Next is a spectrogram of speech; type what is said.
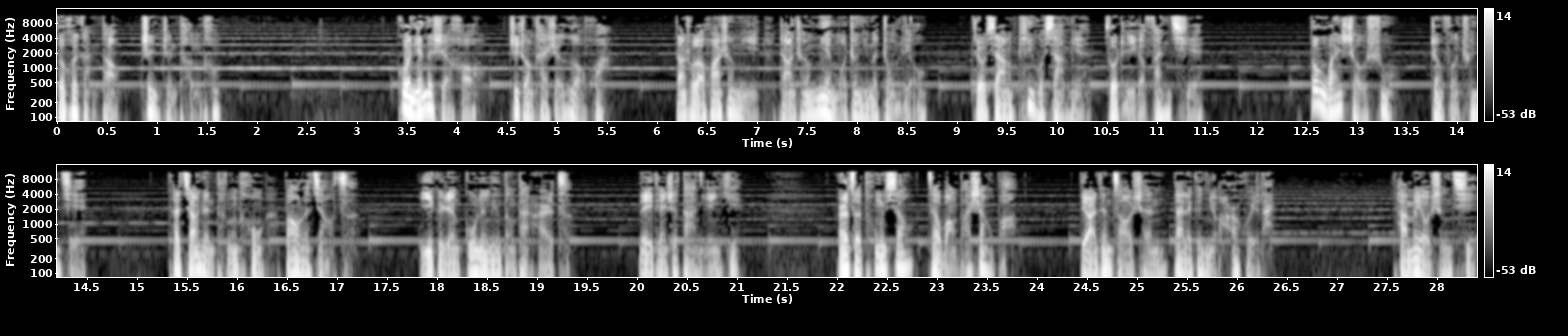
都会感到阵阵疼痛。过年的时候，痔疮开始恶化，当初的花生米长成面目狰狞的肿瘤，就像屁股下面坐着一个番茄。动完手术，正逢春节，他强忍疼痛包了饺子，一个人孤零零等待儿子。那天是大年夜，儿子通宵在网吧上网，第二天早晨带了个女孩回来。他没有生气，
